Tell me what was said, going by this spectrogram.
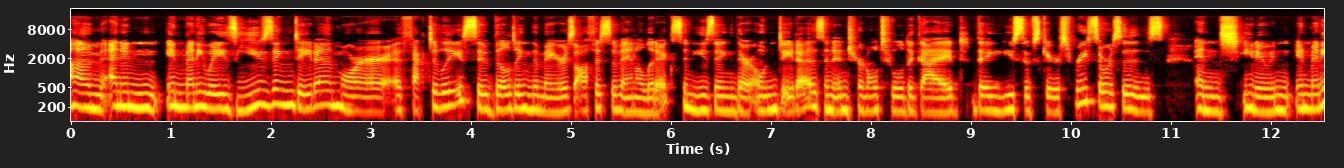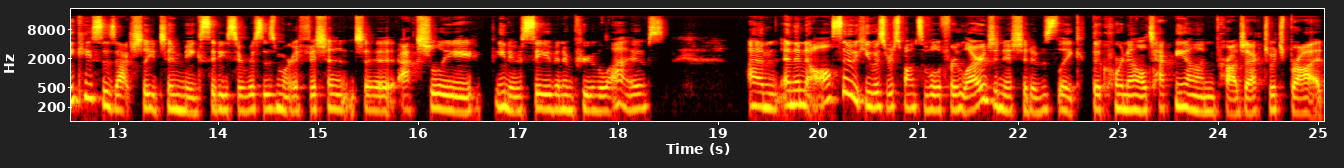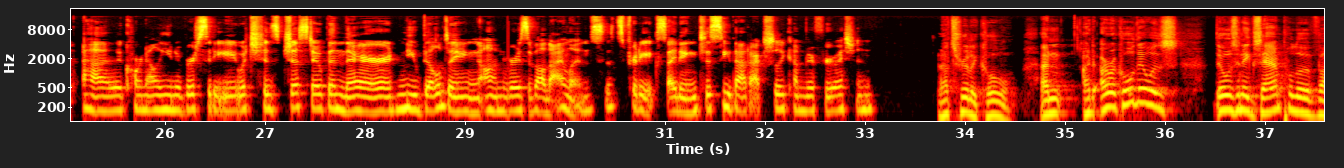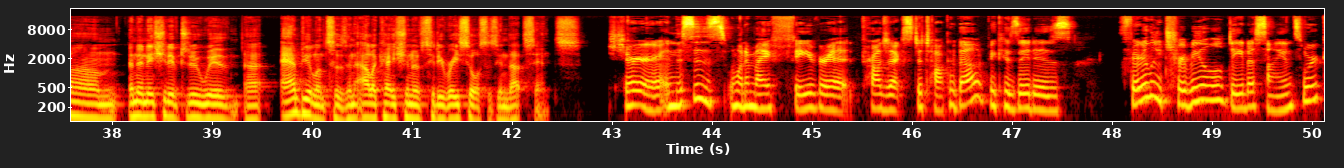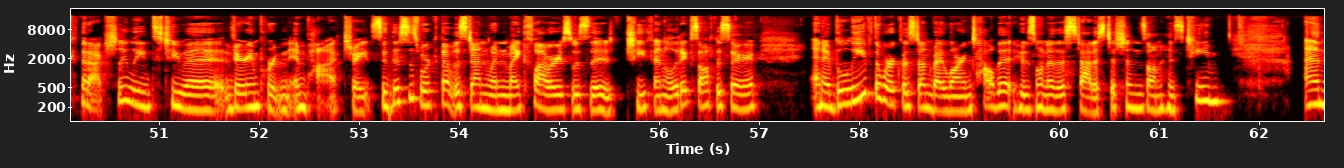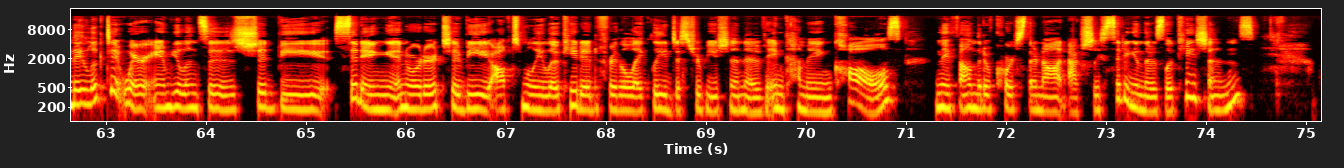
Um, and in in many ways using data more effectively. So building the mayor's office of analytics and using their own data as an internal tool to guide the use of scarce resources, and you know, in in many cases, actually to make city services more efficient, to actually you know save and improve lives. Um, and then also, he was responsible for large initiatives like the Cornell Technion project, which brought uh, Cornell University, which has just opened their new building on Roosevelt Island. So it's pretty exciting to see that actually come to fruition. That's really cool. And I, I recall there was there was an example of um, an initiative to do with uh, ambulances and allocation of city resources in that sense. Sure. And this is one of my favorite projects to talk about because it is fairly trivial data science work that actually leads to a very important impact, right? So, this is work that was done when Mike Flowers was the chief analytics officer. And I believe the work was done by Lauren Talbot, who's one of the statisticians on his team. And they looked at where ambulances should be sitting in order to be optimally located for the likely distribution of incoming calls. And they found that, of course, they're not actually sitting in those locations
